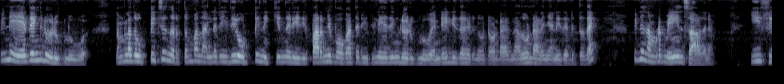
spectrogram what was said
പിന്നെ ഏതെങ്കിലും ഒരു ഗ്ലൂവ്. നമ്മളത് ഒട്ടിച്ച് നിർത്തുമ്പോൾ നല്ല രീതിയിൽ ഒട്ടി നിൽക്കുന്ന രീതിയിൽ പറഞ്ഞു പോകാത്ത രീതിയിൽ ഏതെങ്കിലും ഒരു ഗ്ലൂ എന്റെ ഇതായിരുന്നു കേട്ടോ ഉണ്ടായിരുന്നത്. അതുകൊണ്ടാണ് ഞാൻ ഇതെടുത്തത് പിന്നെ നമ്മുടെ മെയിൻ സാധനം. ഈ ഷീ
